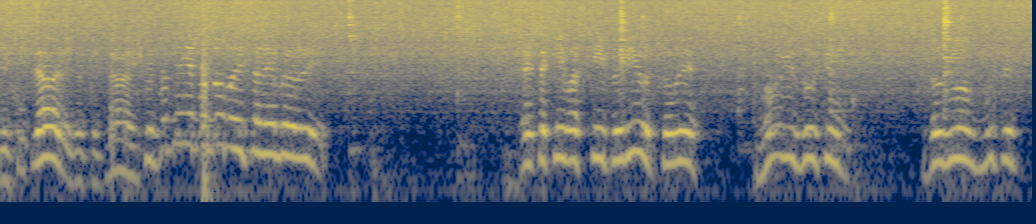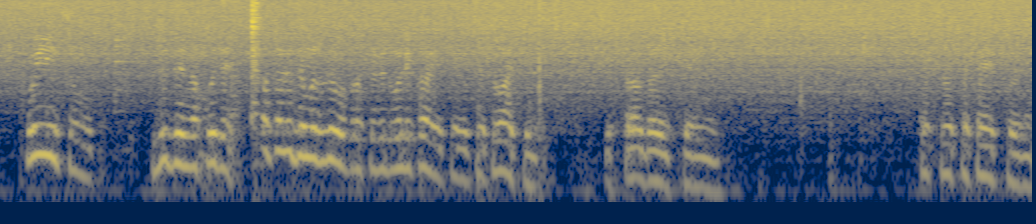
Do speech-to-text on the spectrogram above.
І купляють, закупляють. Тут тобі не подобається, не бери. Це ж такий важкий період, коли голові зовсім должно бути по-іншому. Люди знаходять, тобто люди можливо просто відволікаються від ситуації і страдають херні. Так що ось така історія.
